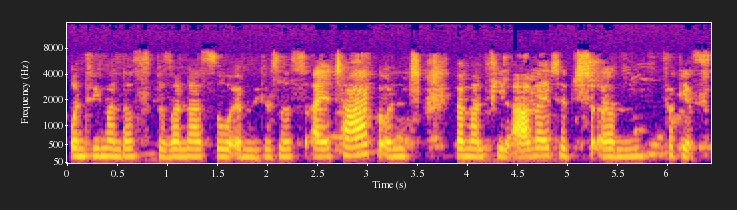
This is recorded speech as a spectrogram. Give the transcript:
und wie man das besonders so im Business-Alltag und wenn man viel arbeitet, ähm, vergisst.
